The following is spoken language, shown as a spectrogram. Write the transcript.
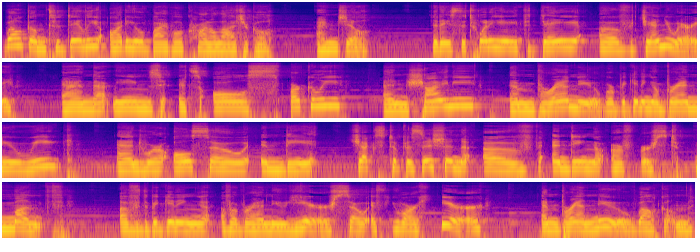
Welcome to Daily Audio Bible Chronological. I'm Jill. Today's the 28th day of January, and that means it's all sparkly and shiny and brand new. We're beginning a brand new week, and we're also in the juxtaposition of ending our first month of the beginning of a brand new year. So if you are here, and brand new, welcome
